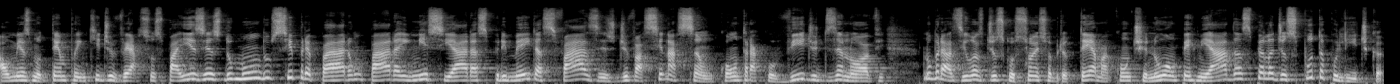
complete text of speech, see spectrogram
Ao mesmo tempo em que diversos países do mundo se preparam para iniciar as primeiras fases de vacinação contra a Covid-19, no Brasil as discussões sobre o tema continuam permeadas pela disputa política.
